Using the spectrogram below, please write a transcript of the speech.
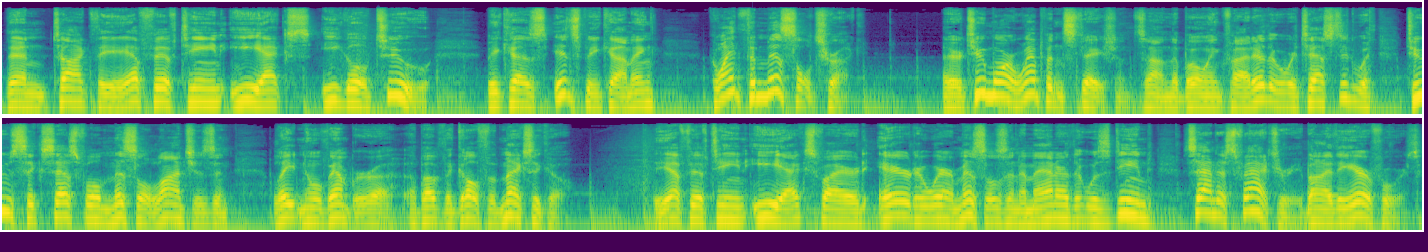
then talk the F 15EX Eagle II, because it's becoming quite the missile truck. There are two more weapon stations on the Boeing fighter that were tested with two successful missile launches in late November uh, above the Gulf of Mexico. The F 15EX fired air to air missiles in a manner that was deemed satisfactory by the Air Force.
